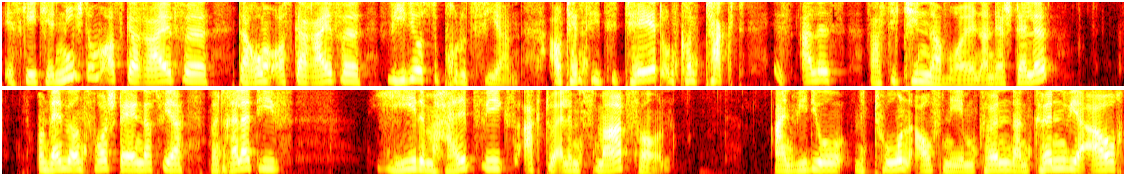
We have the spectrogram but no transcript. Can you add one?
es geht hier nicht um Oscar Reife, darum, Oscar Reife Videos zu produzieren. Authentizität und Kontakt ist alles, was die Kinder wollen an der Stelle. Und wenn wir uns vorstellen, dass wir mit relativ jedem halbwegs aktuellem Smartphone ein Video mit Ton aufnehmen können, dann können wir auch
